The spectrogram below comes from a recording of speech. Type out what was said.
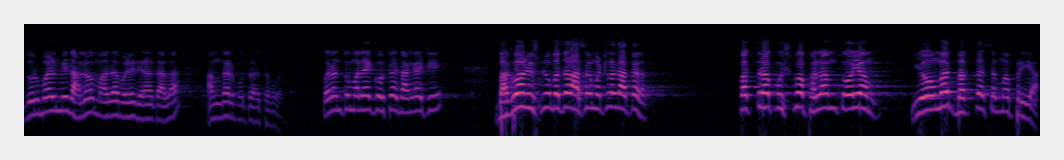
दुर्बळ मी झालो माझा बळी देण्यात आला आमदार पुत्रासमोर. परंतु मला एक गोष्ट सांगायची. भगवान विष्णूबद्दल असं म्हटलं जातं पत्र पुष्प फलम तोयम योमत भक्त समप्रिया.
